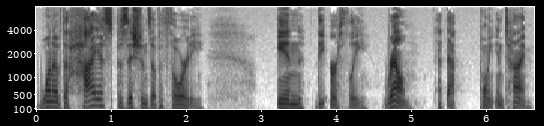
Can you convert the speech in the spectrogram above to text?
one of the highest positions of authority in the earthly realm at that point in time.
